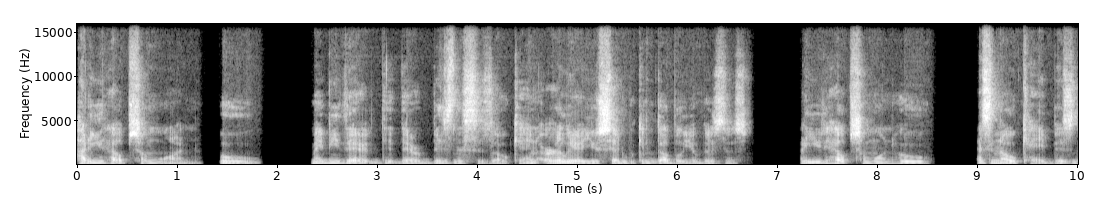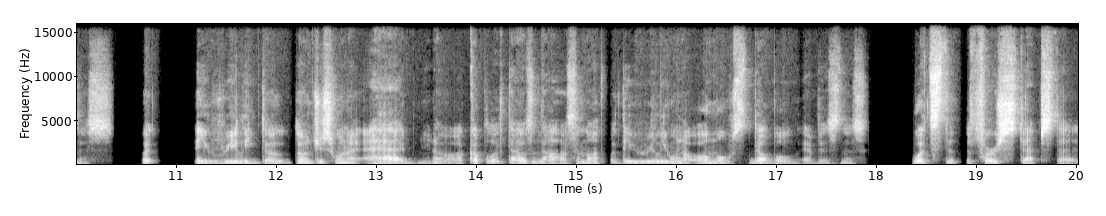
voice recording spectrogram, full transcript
How do you help someone who maybe their their business is okay? And earlier you said we can double your business. How do you help someone who has an okay business, but they really don't don't just want to add, you know, a couple of thousand dollars a month, but they really want to almost double their business? What's the, the first steps that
